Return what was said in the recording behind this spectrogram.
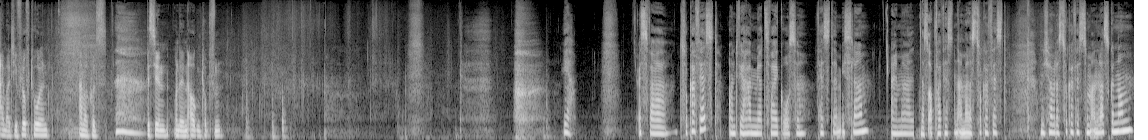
Einmal tief Luft holen, einmal kurz ein bisschen unter den Augen tupfen. Ja, es war Zuckerfest und wir haben ja zwei große Feste im Islam. Einmal das Opferfest und einmal das Zuckerfest. Und ich habe das Zuckerfest zum Anlass genommen,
